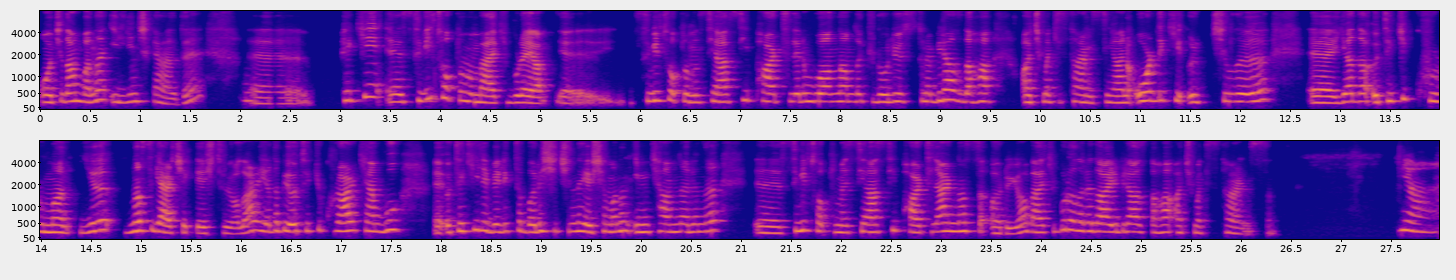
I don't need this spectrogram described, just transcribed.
O açıdan bana ilginç geldi. Peki e, sivil toplumun belki buraya, e, sivil toplumun, siyasi partilerin bu anlamdaki rolü üstüne biraz daha açmak ister misin? Yani oradaki ırkçılığı e, ya da öteki kurmayı nasıl gerçekleştiriyorlar? Ya da bir öteki kurarken bu e, ötekiyle birlikte barış içinde yaşamanın imkanlarını e, sivil toplum ve siyasi partiler nasıl arıyor? Belki buralara dair biraz daha açmak ister misin? Ya,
